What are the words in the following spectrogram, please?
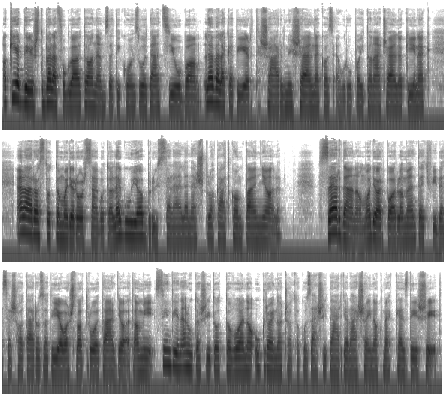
A kérdést belefoglalta a nemzeti konzultációba, leveleket írt Charles Michelnek, az Európai Tanács elnökének, elárasztotta Magyarországot a legújabb Brüsszel ellenes plakátkampányjal. Szerdán a magyar parlament egy fideszes határozati javaslatról tárgyalt, ami szintén elutasította volna Ukrajna csatlakozási tárgyalásainak megkezdését.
